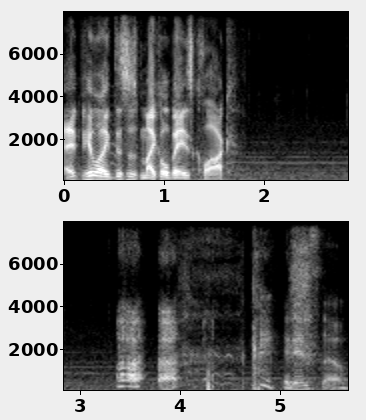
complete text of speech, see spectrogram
I feel like this is Michael Bay's clock. It is, though.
